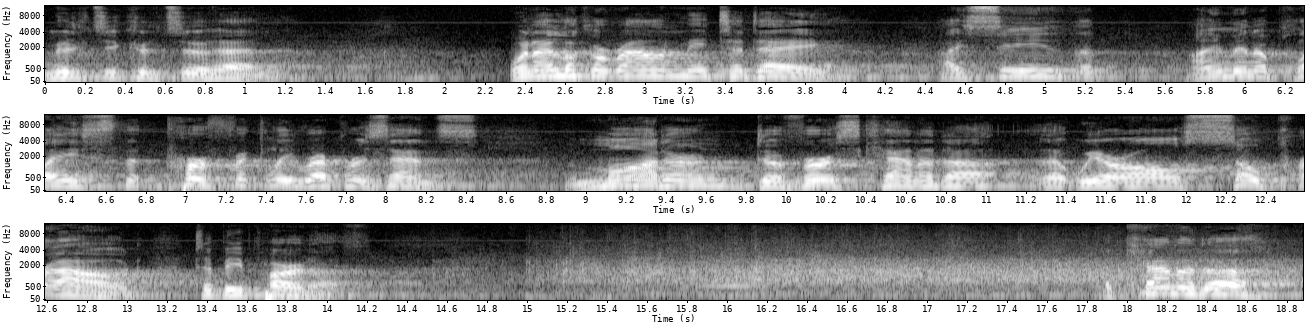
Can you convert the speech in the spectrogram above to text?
multiculturel. When I look around me today, I see that I'm in a place that perfectly represents modern, diverse Canada that we are all so proud to be part of. A Canada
